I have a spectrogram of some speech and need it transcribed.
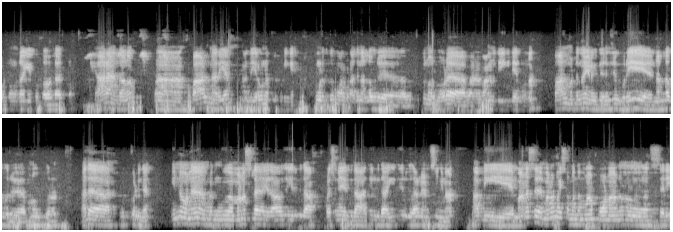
ஓட்டுறவங்களா இயக்க பவர்லாம் இருக்கட்டும் யாராக இருந்தாலும் பால் நிறையா அந்த இரவு நேரத்தில் குடிங்க. உங்களுக்கு தூக்கம் வரக்கூடாது. நல்ல ஒரு புத்துணர்வோட வாகனம் தூக்கிக்கிட்டே இருக்கணும்னா பால் மட்டும்தான் எனக்கு தெரிஞ்சு ஒரே நல்ல ஒரு உணவுப் பொருள். அதை உட்கொள்ளுங்க. இன்னொன்று உங்களுக்கு உங்கள் மனசில் ஏதாவது இருக்குதா? பிரச்சனை இருக்குதா? அது இருக்குதா? இது இருக்குதான்னு நினச்சிங்கன்னா அப்படி மனசு மனநோய் சம்மந்தமாக போனாலும் சரி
